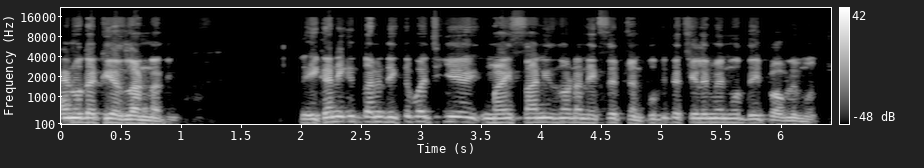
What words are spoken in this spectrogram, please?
I know that he has learn nothing তো এখানে কিন্তু আমি দেখতে পাচ্ছি যে my son is not an exception প্রতিটা ছেলে মেয়ের মধ্যে এই প্রবলেম হচ্ছে।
